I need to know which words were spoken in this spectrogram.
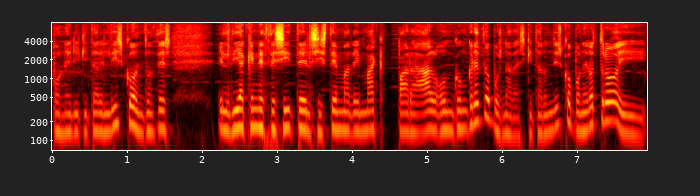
poner y quitar el disco, entonces el día que necesite el sistema de Mac para algo en concreto, pues nada, es quitar un disco, poner otro y,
